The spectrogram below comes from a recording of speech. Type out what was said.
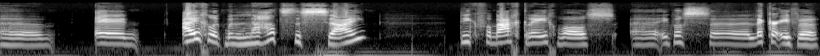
Uh, en eigenlijk mijn laatste sign die ik vandaag kreeg was: uh, ik was uh, lekker even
